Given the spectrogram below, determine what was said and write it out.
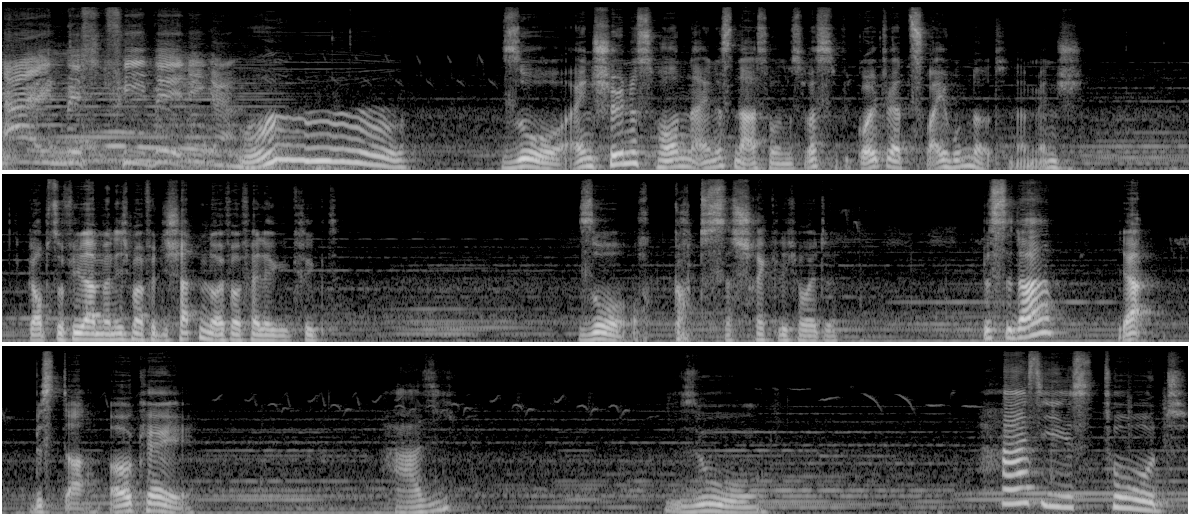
Ein Mistvieh weniger. So, ein schönes Horn eines Nashorns. Was? Goldwert 200. Na Mensch. Ich glaube, so viel haben wir nicht mal für die Schattenläuferfälle gekriegt. So, oh Gott, ist das schrecklich heute. Bist du da? Ja, bist da. Okay. Hasi? So. Hasi ist tot.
